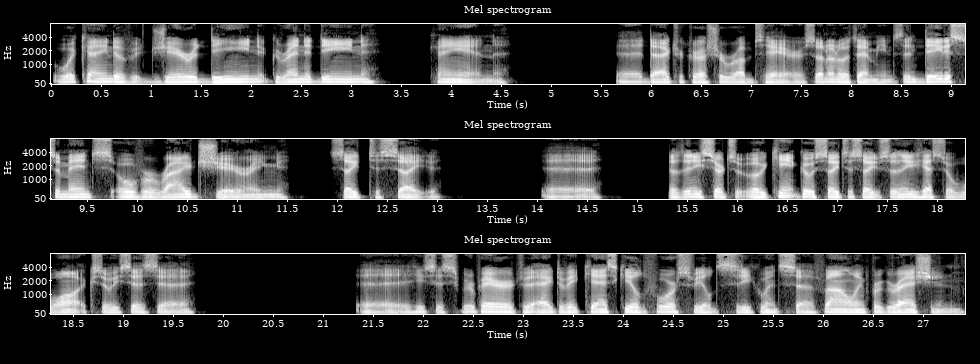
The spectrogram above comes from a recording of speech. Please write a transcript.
what kind of Gerardine, grenadine can uh, Dr. Crusher rubs hair. So I don't know what that means. Then data cements over ride sharing site to site. Uh, then he starts, well, he can't go site to site, so then he has to walk. So he says, uh, uh, he says, prepare to activate cascade force field sequence uh, following progression.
